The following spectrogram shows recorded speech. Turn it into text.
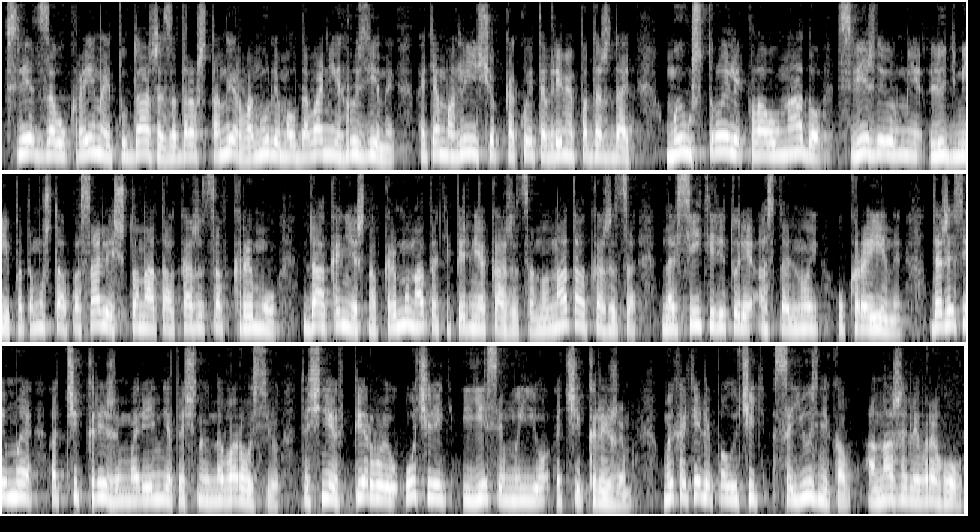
вслед за Украиной туда же, задрав штаны, рванули молдаване и грузины, хотя могли еще какое-то время подождать. Мы устроили клоунаду с вежливыми людьми, потому что опасались, что НАТО окажется в Крыму. Да, конечно, в Крыму НАТО теперь не окажется, но НАТО окажется на всей территории остальной Украины. Даже если мы отчекрыжим марионеточную Новороссию, точнее, в первую очередь, если мы ее отчекрыжим. Мы хотели получить союзников, а нажили врагов.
